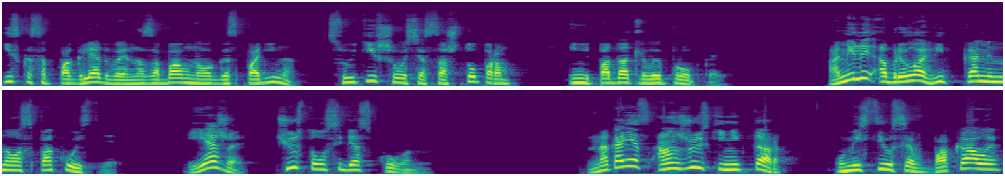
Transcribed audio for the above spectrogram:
искоса поглядывая на забавного господина, суетившегося со штопором и неподатливой пробкой. Амели обрела вид каменного спокойствия. Я же чувствовал себя скованным. Наконец анжуйский нектар уместился в бокалы.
